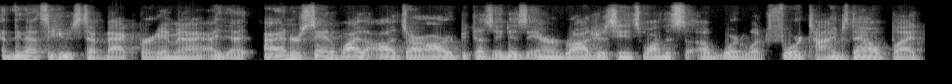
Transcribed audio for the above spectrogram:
I think that's a huge step back for him. And I, I, I understand why the odds are hard because it is Aaron Rodgers. He's won this award, what, four times now. But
